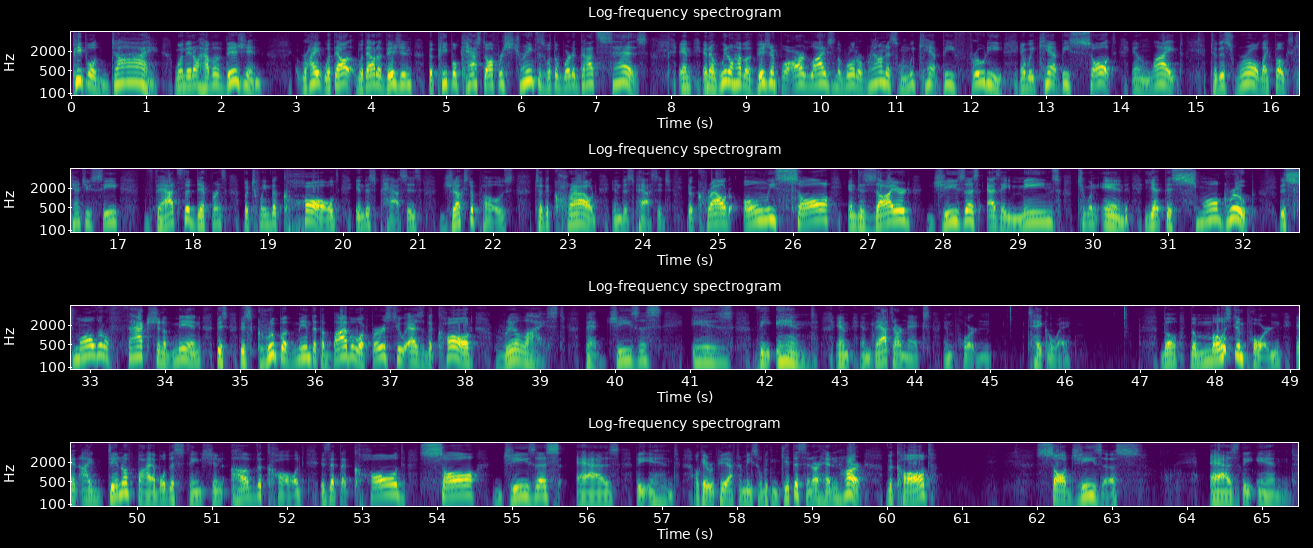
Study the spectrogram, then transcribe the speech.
People die when they don't have a vision right? Without without a vision, the people cast off restraints, is what the Word of God says. And and if we don't have a vision for our lives and the world around us, when we can't be fruity and we can't be salt and light to this world, like folks, can't you see? That's the difference between the called in this passage juxtaposed to the crowd in this passage. The crowd only saw and desired Jesus as a means to an end. Yet this small group this small little faction of men, this, this group of men that the Bible refers to as the called, realized that Jesus is the end. And, and that's our next important takeaway. Though the most important and identifiable distinction of the called is that the called saw Jesus as the end. Okay, repeat after me so we can get this in our head and heart. The called saw Jesus as the end.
